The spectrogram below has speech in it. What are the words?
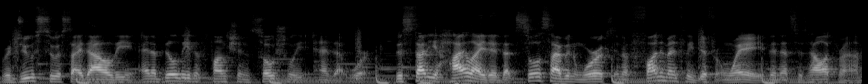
reduce suicidality, and ability to function socially and at work. This study highlighted that psilocybin works in a fundamentally different way than escitalopram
